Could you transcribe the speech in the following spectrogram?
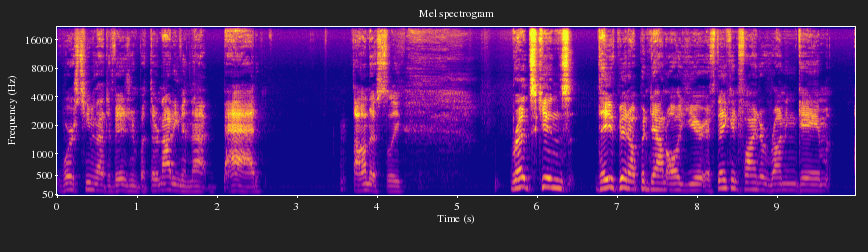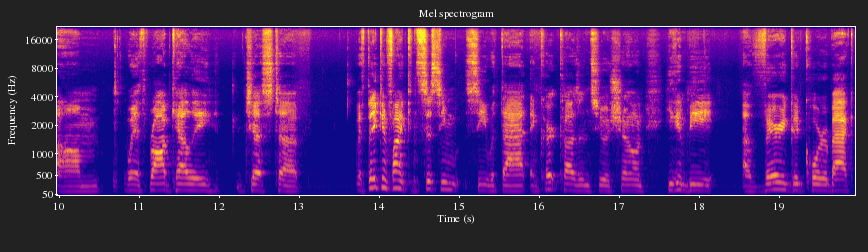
worst team in that division, but they're not even that bad, honestly. Redskins, they've been up and down all year. If they can find a running game um, with Rob Kelley, just if they can find consistency with that, and Kirk Cousins, who has shown he can be a very good quarterback,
